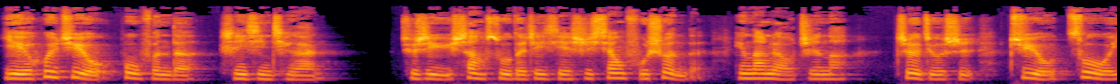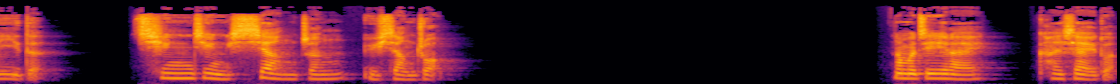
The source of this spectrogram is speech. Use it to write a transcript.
也会具有部分的身心清安，就是与上述的这些是相符顺的，应当了知呢，这就是具有作意的。清净象征与相状。那么接下来看下一段，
